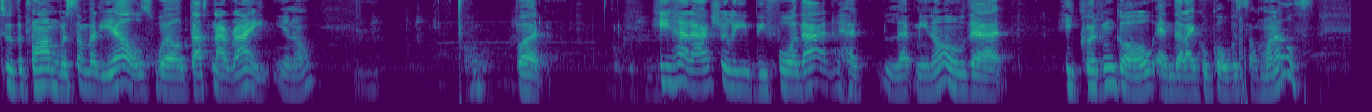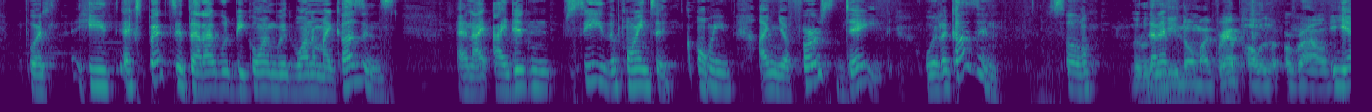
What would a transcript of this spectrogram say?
to the prom with somebody else, well, that's not right, you know? But he had actually, before that, had let me know that he couldn't go and that I could go with someone else. But he expected that I would be going with one of my cousins. And I, I didn't see the point in going on your first date with a cousin. So, Little did I- he know my grandpa was around, yeah,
